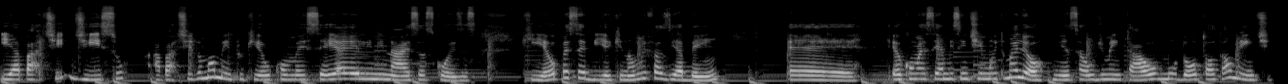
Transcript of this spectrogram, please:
E a partir disso, a partir do momento que eu comecei a eliminar essas coisas que eu percebia que não me fazia bem, é, eu comecei a me sentir muito melhor. Minha saúde mental mudou totalmente.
